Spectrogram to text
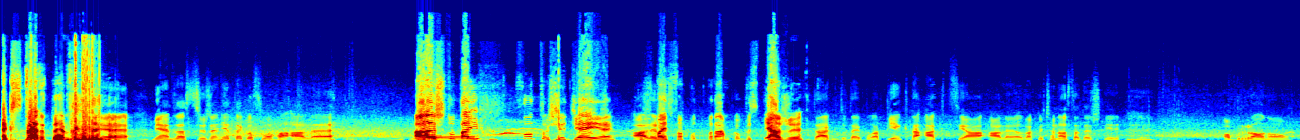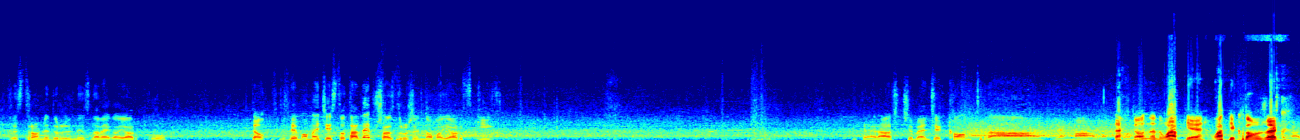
Ekspertem. Nie, miałem zastrzeżenie tego słowa, ale. Ależ tutaj, co tu się dzieje? Proszę Ale- Państwa pod bramką wyspiarzy. Tak, tutaj była piękna akcja, ale zakończona ostatecznie obroną ze strony drużyny z Nowego Jorku. To w tym momencie jest to ta lepsza z drużyn nowojorskich. Teraz, czy będzie kontra? Nie ma. Lachtonen. Lechtonen łapie, łapie krążek. Tak.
